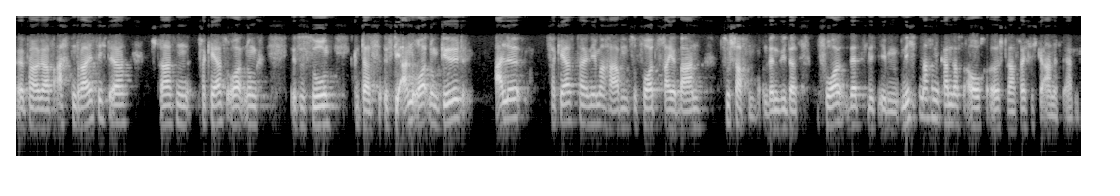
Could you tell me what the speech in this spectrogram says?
äh, Paragraph 38 der Straßenverkehrsordnung ist es so, dass es die Anordnung gilt, alle Verkehrsteilnehmer haben sofort freie Bahn zu schaffen. Und wenn sie das vorsätzlich eben nicht machen, kann das auch äh, strafrechtlich geahndet werden.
